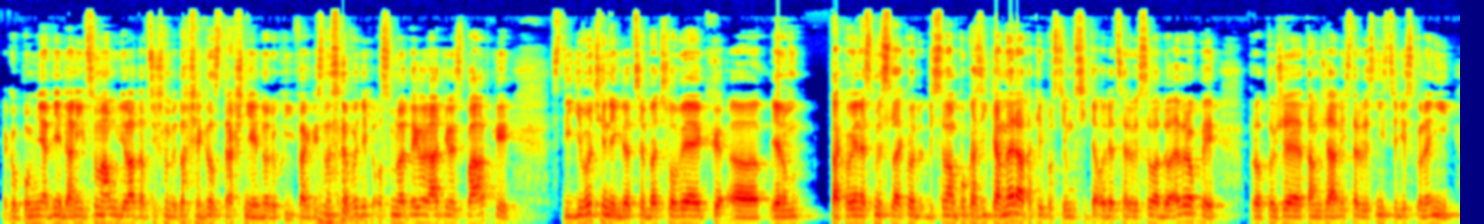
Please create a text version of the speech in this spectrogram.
jako poměrně daný, co mám udělat a přišlo mi to všechno strašně jednoduchý. Fakt, když jsme se po těch osmi letech vrátili zpátky z té divočiny, kde třeba člověk uh, jenom takový nesmysl, jako když se vám pokazí kamera, taky prostě musíte odjet servisovat do Evropy, protože tam žádný servisní středisko není.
